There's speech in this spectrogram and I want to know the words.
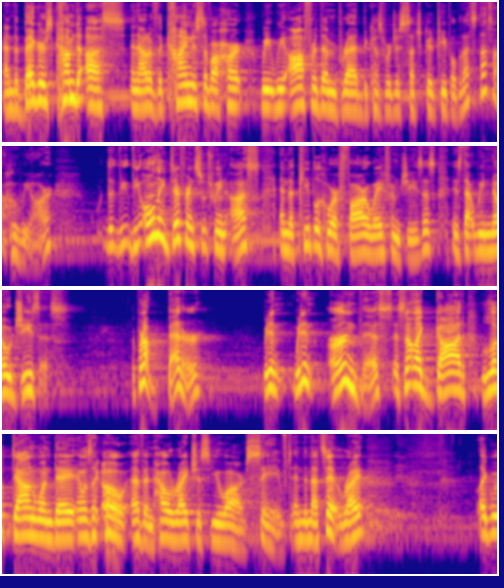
And the beggars come to us, and out of the kindness of our heart, we, we offer them bread because we're just such good people. But that's, that's not who we are. The, the, the only difference between us and the people who are far away from Jesus is that we know Jesus. Like, we're not better. We didn't, we didn't earn this. It's not like God looked down one day and was like, oh, Evan, how righteous you are, saved. And then that's it, right? Like we,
